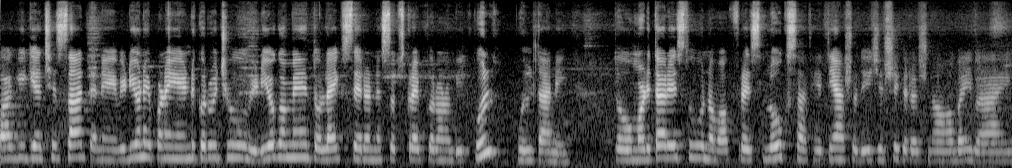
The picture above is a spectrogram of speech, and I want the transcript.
વાગી ગયા છે સાત અને વિડીયોને પણ અહીં એન્ડ કરું છું. વીડિયો ગમે તો લાઇક શેર અને સબસ્ક્રાઈબ કરવાનું બિલકુલ ભૂલતા નહીં. તો મળતા રહેશું નવા ફ્રેશ લોક સાથે. ત્યાં સુધી જય શ્રી કૃષ્ણ. બાય બાય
